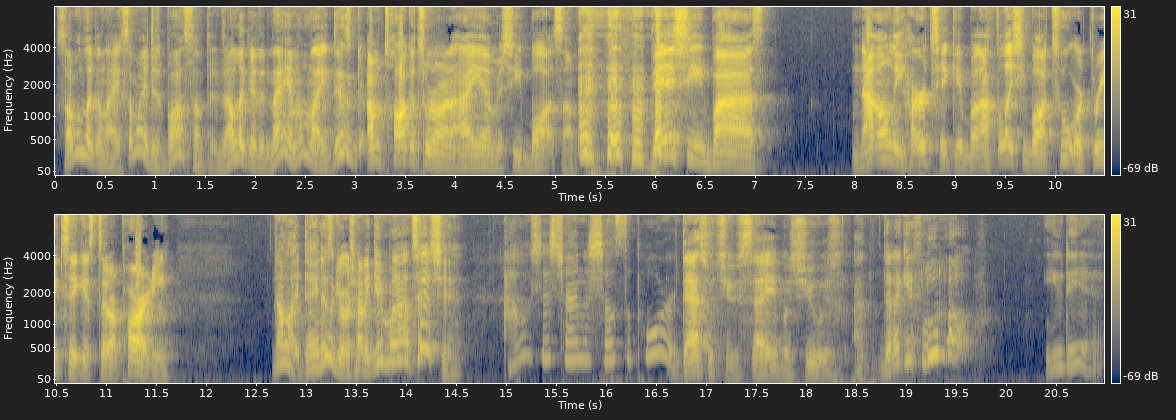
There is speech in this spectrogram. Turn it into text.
So I'm looking like somebody just bought something. And I look at the name. I'm like, this. I'm talking to her on IM, and she bought something. then she buys not only her ticket, but I feel like she bought two or three tickets to the party. And I'm like, dang, this girl trying to get my attention. I was just trying to show support. That's what you say, but you was I, did I get flued out? You did.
